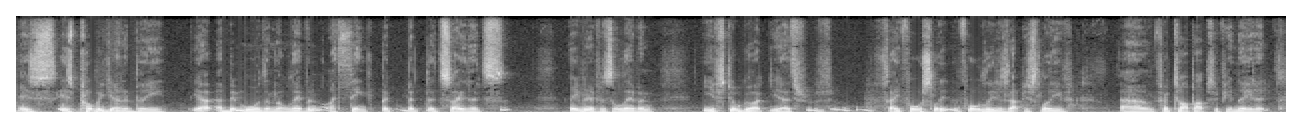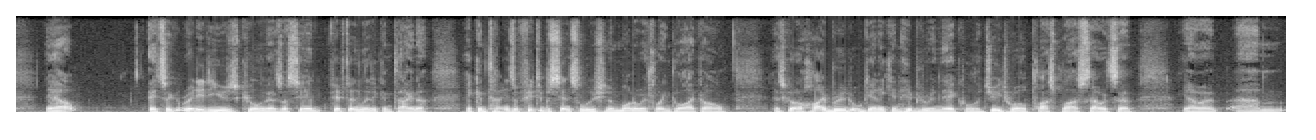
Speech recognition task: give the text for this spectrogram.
is, is probably going to be you know, a bit more than 11, I think. But but let's say that's even if it's 11, you've still got you know say four four litres up your sleeve um, for top ups if you need it. Now it's a ready to use coolant, as I said, 15 litre container. It contains a 50% solution of monoethylene glycol. It's got a hybrid organic inhibitor in there called a G12++, so it's a, you know, a, um,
